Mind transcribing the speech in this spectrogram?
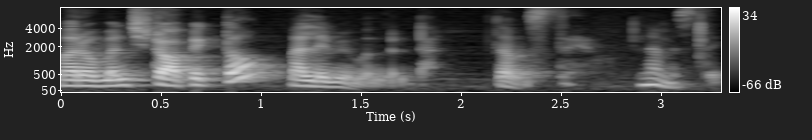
మరో మంచి టాపిక్తో మళ్ళీ మీ ముందుంటాను నమస్తే. నమస్తే.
